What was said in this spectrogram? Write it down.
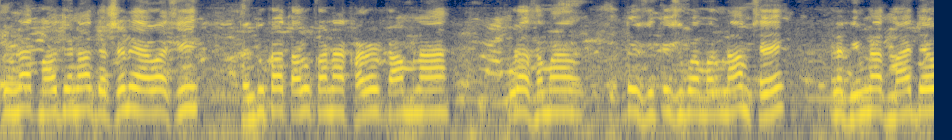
ભીમનાથ મહાદેવના દર્શને આવ્યા છીએ. ધંધુકા તાલુકાના ખરડ ગામના પુરાસમા સિદ્ધેશુભા મારું નામ છે અને ભીમનાથ મહાદેવ.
